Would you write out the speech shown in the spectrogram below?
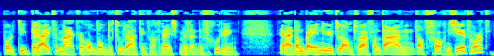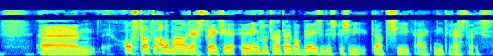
politiek beleid te maken rondom de toelating van geneesmiddelen en de vergoeding. Ja, dan ben je nu het land waar vandaan dat georganiseerd wordt. Ehm, of dat allemaal rechtstreeks invloed gaat hebben op deze discussie, dat zie ik eigenlijk niet rechtstreeks.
